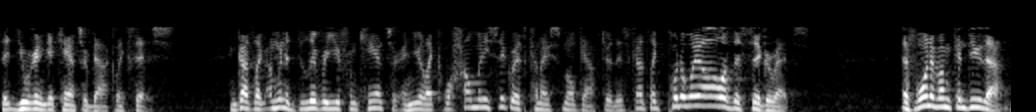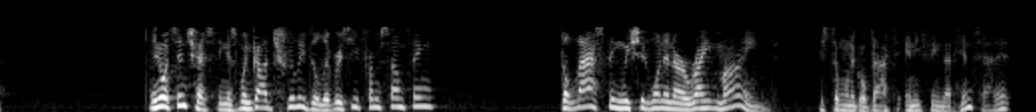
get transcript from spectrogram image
that you were going to get cancer back like this. And God's like, I'm going to deliver you from cancer. And you're like, well, how many cigarettes can I smoke after this? God's like, put away all of the cigarettes. If one of them can do that. You know what's interesting is when God truly delivers you from something, the last thing we should want in our right mind is to want to go back to anything that hints at it.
